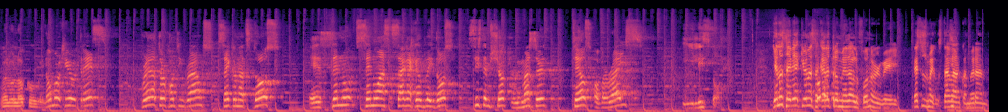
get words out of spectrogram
vuelvo loco, güey. No More Hero 3, Predator Hunting Grounds, Psychonauts 2, eh, Senu- Senua's Saga Hellblade 2, System Shock Remastered, Tales of Arise y listo. Yo no sabía que iban a sacar otro Medal of Honor, güey. Esos me gustaban cuando eran.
